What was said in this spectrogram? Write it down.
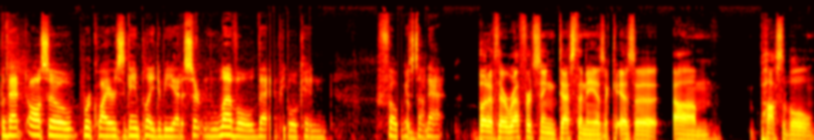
But that also requires the gameplay to be at a certain level that people can focus on that. But if they're referencing Destiny as a as a um, possible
